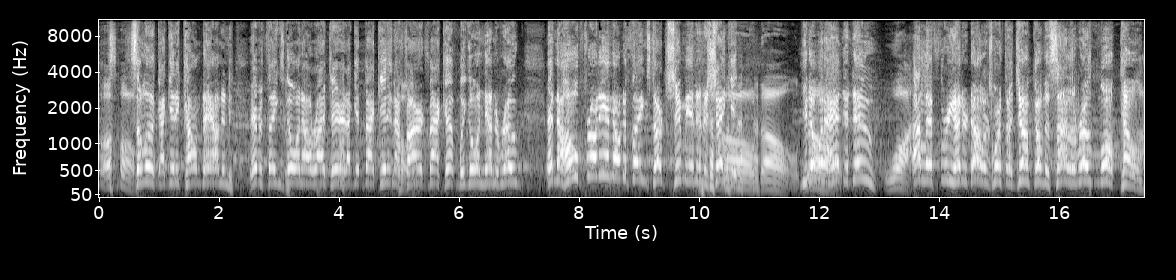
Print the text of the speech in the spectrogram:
Oh. So look, I get it calmed down, and everything's going all right there, and I get back in it, and I fire it back up, and we going down the road, and the whole front end on the thing starts shimmying and a shaking. Oh, no. You know what I had to do? What? I left $300 worth of junk on the side of the road and walked home.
